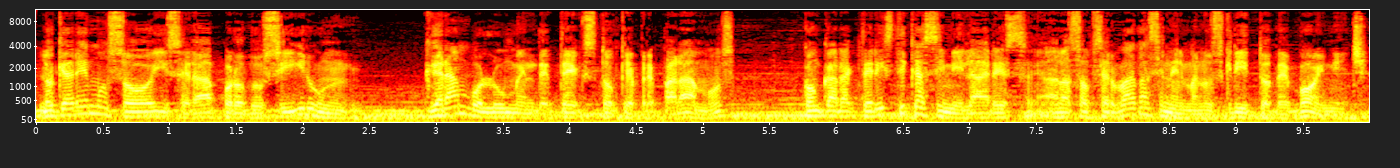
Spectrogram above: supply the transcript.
Lo que haremos hoy será producir un gran volumen de texto que preparamos con características similares a las observadas en el manuscrito de Voynich.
